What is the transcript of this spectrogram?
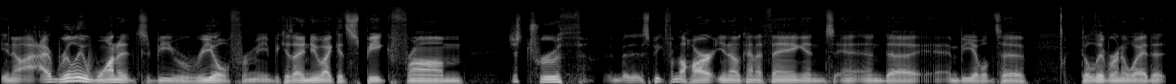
you know, I really wanted it to be real for me because I knew I could speak from just truth, uh, speak from the heart, you know, kind of thing, and and uh, and be able to deliver in a way that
